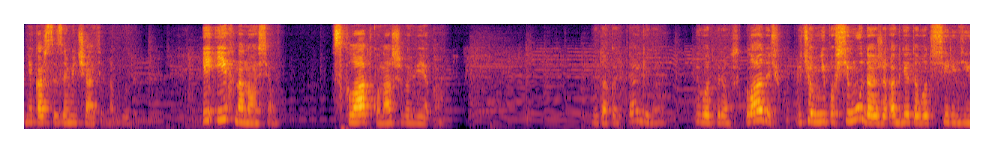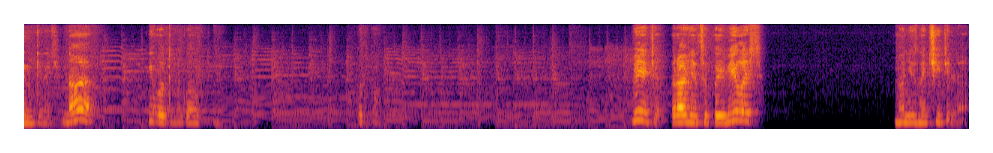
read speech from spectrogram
Мне кажется, замечательно будет. И их наносим в складку нашего века. Вот так оттягиваем. И вот прям складочку. Причем не по всему даже, а где-то вот с серединки начиная и вот в уголке. Вот так. Видите, разница появилась, но незначительная.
